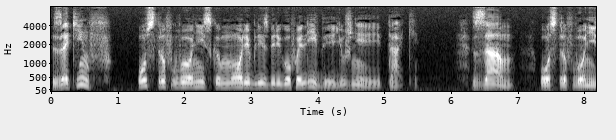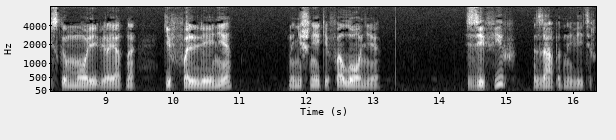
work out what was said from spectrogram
Закинф — остров в Ионийском море близ берегов Элиды, южнее Итаки. Зам — остров в Ионийском море, вероятно, Кефалления, нынешняя Кефалония. Зефир — западный ветер.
